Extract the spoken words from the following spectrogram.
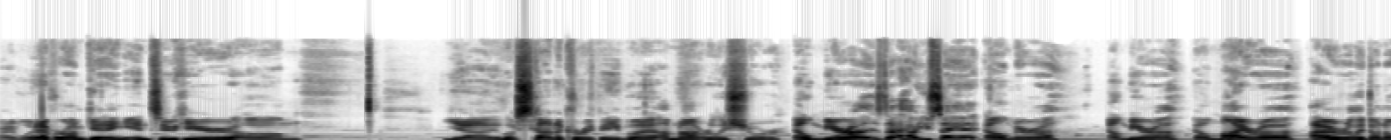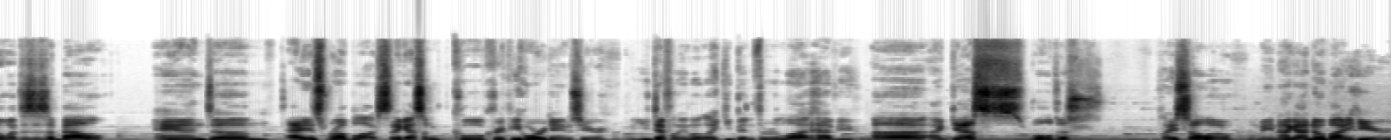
Alright, whatever I'm getting into here, um... Yeah, it looks kind of creepy, but I'm not really sure. Elmira, is that how you say it? Elmira? Elmira? Elmira? I really don't know what this is about. And, um, hey, it's Roblox. They got some cool, creepy horror games here. Well, you definitely look like you've been through a lot, have you? Uh, I guess we'll just play solo. I mean, I got nobody here.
